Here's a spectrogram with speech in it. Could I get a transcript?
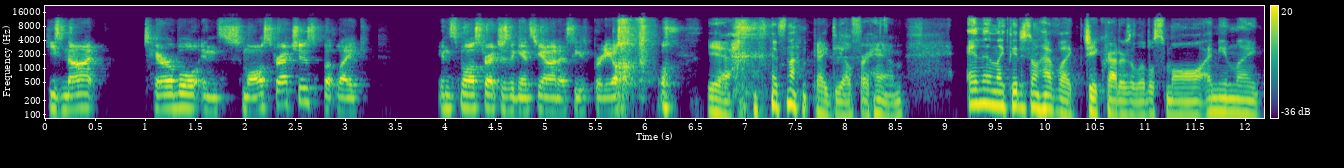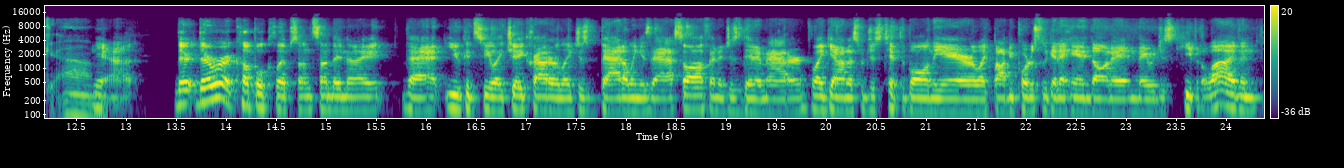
he's not terrible in small stretches, but like in small stretches against Giannis, he's pretty awful. Yeah, it's not ideal for him. And then like they just don't have like Jae Crowder's a little small. I mean, like um, yeah. There, there were a couple clips on Sunday night that you could see like Jae Crowder like just battling his ass off and it just didn't matter. Like Giannis would just tip the ball in the air, like Bobby Portis would get a hand on it and they would just keep it alive. And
